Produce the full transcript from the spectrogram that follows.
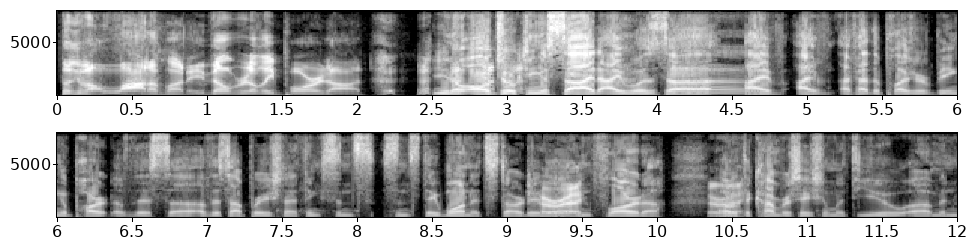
they'll give a lot of money. They'll really pour it on. You know, all joking aside, I was uh, I've I've I've had the pleasure of being a part of this uh, of this operation. I think since since day one, it started uh, in Florida uh, with the conversation with you um, and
